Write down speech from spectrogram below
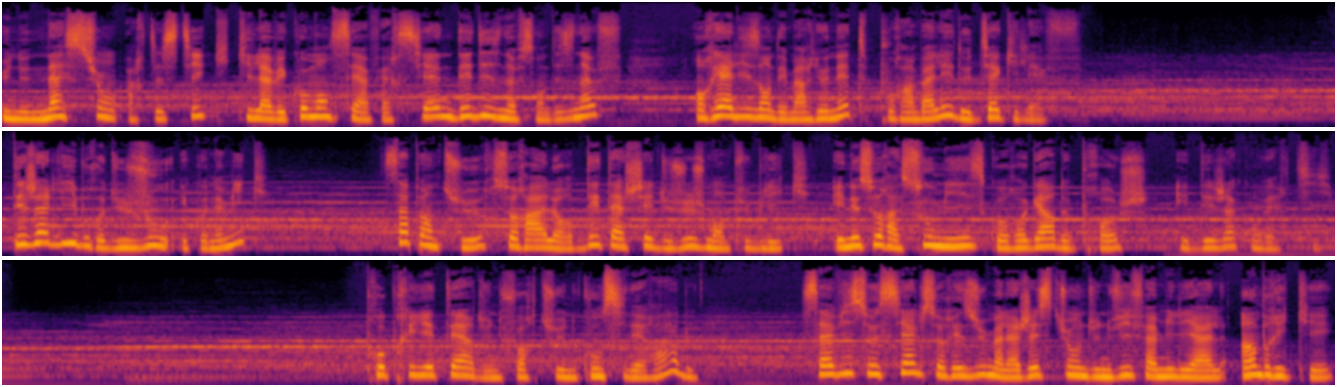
une nation artistique qu'il avait commencé à faire sienne dès 1919 en réalisant des marionnettes pour un ballet de Diaghilev. Déjà libre du joug économique, sa peinture sera alors détachée du jugement public et ne sera soumise qu'au regard de proches et déjà convertis. Propriétaire d'une fortune considérable, sa vie sociale se résume à la gestion d'une vie familiale imbriquée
